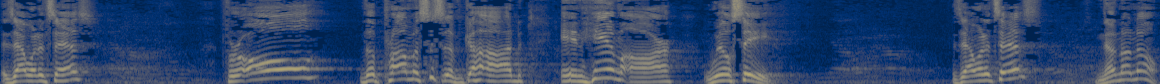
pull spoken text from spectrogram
Is that what it says? For all the promises of God in Him are, we'll see. Is that what it says? No, no, no.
